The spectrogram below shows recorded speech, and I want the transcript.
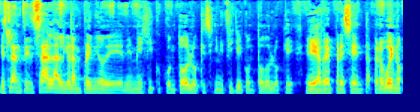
Es la antesala al Gran Premio de, México, con todo lo que significa y con todo lo que eh, representa. Pero bueno,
